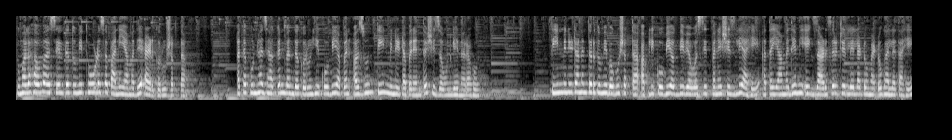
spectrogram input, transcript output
तुम्हाला हवं असेल तर तुम्ही थोडंसं पाणी यामध्ये ॲड करू शकता. आता पुन्हा झाकण बंद करून ही कोबी आपण अजून तीन मिनिटापर्यंत शिजवून घेणार आहोत. तीन मिनिटानंतर तुम्ही बघू शकता आपली कोबी अगदी व्यवस्थितपणे शिजली आहे. आता यामध्ये मी एक जाडसर चिरलेला टोमॅटो घालत आहे.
